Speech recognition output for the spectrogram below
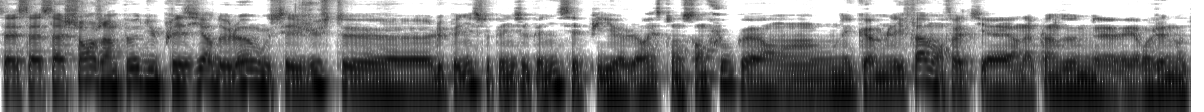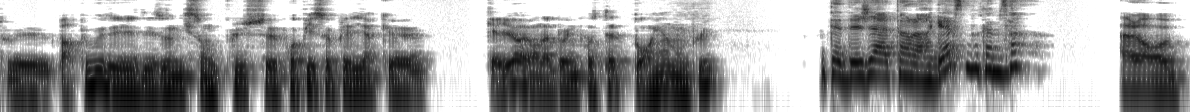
ça, ça, ça change un peu du plaisir de l'homme où c'est juste euh, le pénis, le pénis, le pénis, et puis euh, le reste on s'en fout quoi. On, on est comme les femmes en fait. Il y a, on a plein de zones euh, érogènes dans les- partout, des, des zones qui sont plus propices au plaisir que qu'ailleurs, et on n'a pas une prostate pour rien non plus. T'as déjà atteint l'orgasme comme ça? Alors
